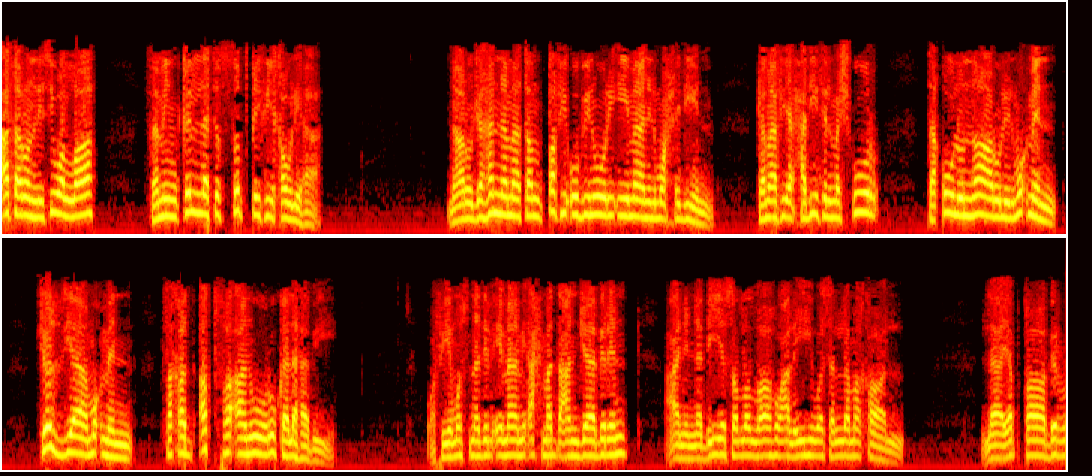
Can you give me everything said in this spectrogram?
أثر لسوى الله فمن قلة الصدق في قولها. نار جهنم تنطفئ بنور إيمان الموحدين كما في الحديث المشهور تقول النار للمؤمن جز يا مؤمن فقد أطفأ نورك لهبي. وفي مسند الإمام أحمد عن جابر عن النبي صلى الله عليه وسلم قال لا يبقى بر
